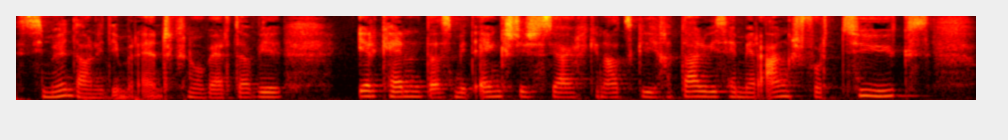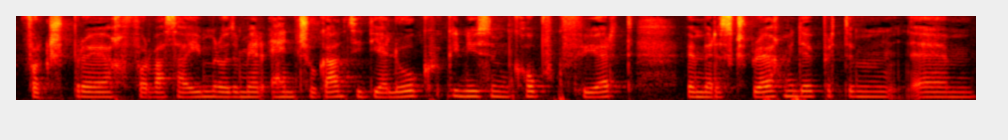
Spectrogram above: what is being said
sie müssen auch nicht immer ernst genommen werden, weil ihr kennt das, mit Ängsten ist es ja eigentlich genau das Gleiche. Teilweise haben wir Angst vor Zeugs, vor Gesprächen, vor was auch immer, oder wir haben schon ganze Dialog in unserem Kopf geführt, wenn wir ein Gespräch mit jemandem ähm,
